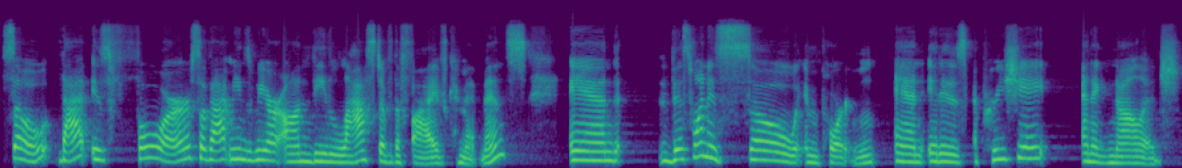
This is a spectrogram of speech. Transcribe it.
So that is four. So that means we are on the last of the five commitments. And this one is so important, and it is appreciate and acknowledge.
